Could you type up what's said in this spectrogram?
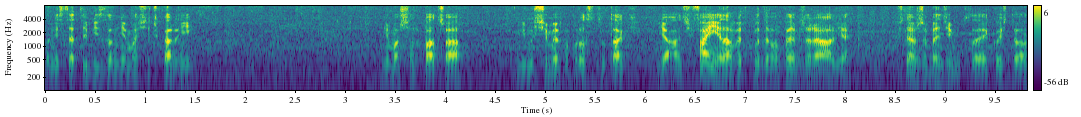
No niestety bizon nie ma sieczkarni. Nie ma szarpacza. I musimy po prostu tak jechać. Fajnie nawet, kurde, wam powiem, że realnie. Myślałem, że będzie mi tutaj jakoś to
